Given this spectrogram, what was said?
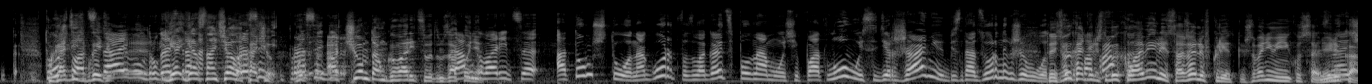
то, Погодите, что погодите. отстаивал другая я, страна. я сначала Про хочу. соди- про Вот О чем там говорится в этом Там законе? говорится о том, что на город возлагаются полномочия по отлову и содержанию безнадзорных животных. То есть вы Эта хотели, чтобы их поправка, ловили и сажали в клетку, чтобы они меня не кусали? Или как?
